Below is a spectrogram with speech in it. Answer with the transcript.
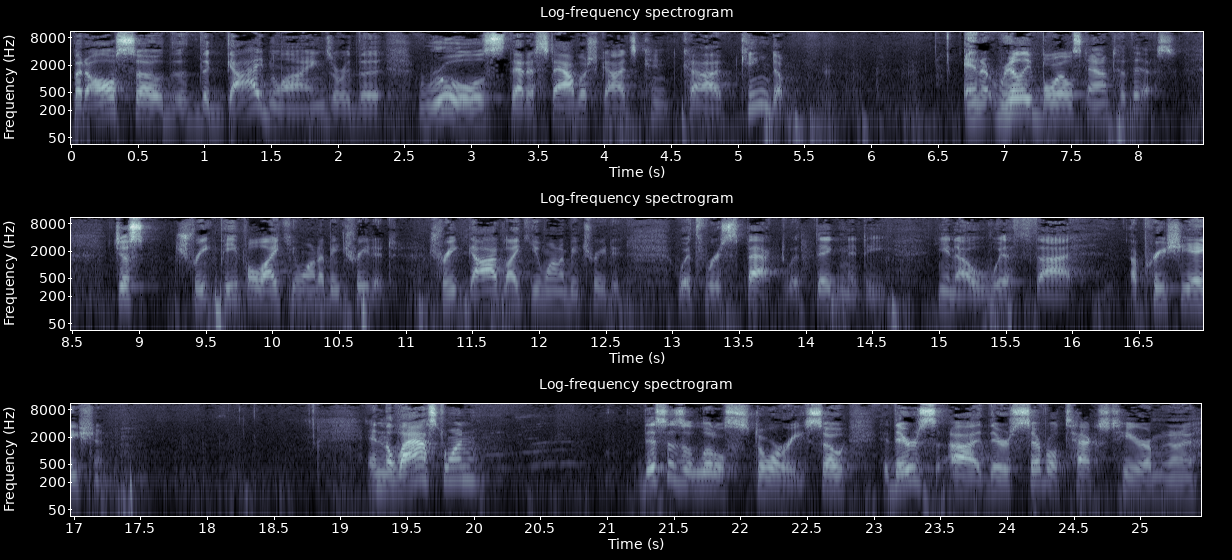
but also the, the guidelines or the rules that establish God's uh, kingdom. And it really boils down to this just treat people like you want to be treated, treat God like you want to be treated, with respect, with dignity, you know, with uh, appreciation. And the last one, this is a little story. So there's, uh, there's several texts here. I'm going to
